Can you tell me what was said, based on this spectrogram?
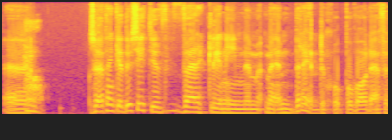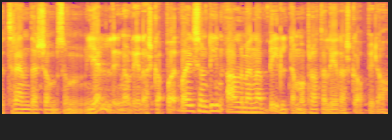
Eh, så jag tänker, du sitter ju verkligen inne med en bredd på, på vad det är för trender som, som gäller inom ledarskap. Vad är liksom din allmänna bild när man pratar ledarskap idag?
